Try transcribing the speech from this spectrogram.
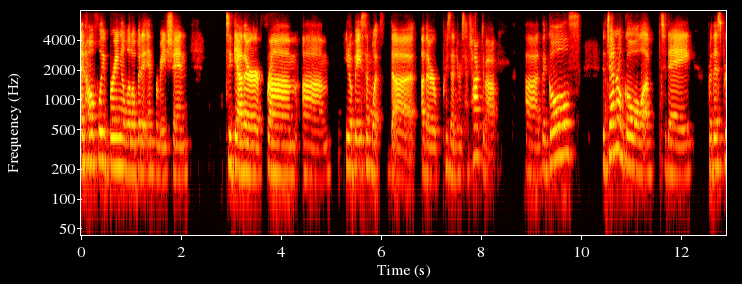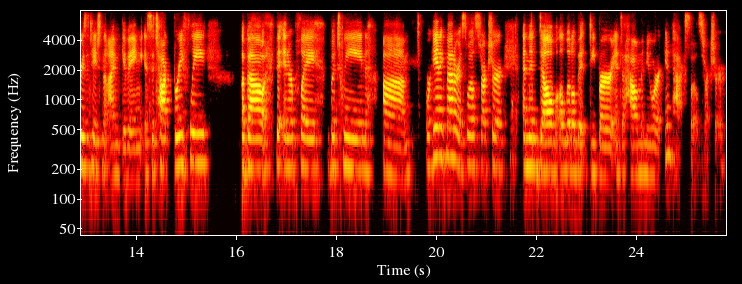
and hopefully bring a little bit of information together from, um, you know, based on what the other presenters have talked about. Uh, the goals, the general goal of today for this presentation that I'm giving is to talk briefly about the interplay between um, organic matter and soil structure, and then delve a little bit deeper into how manure impacts soil structure.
